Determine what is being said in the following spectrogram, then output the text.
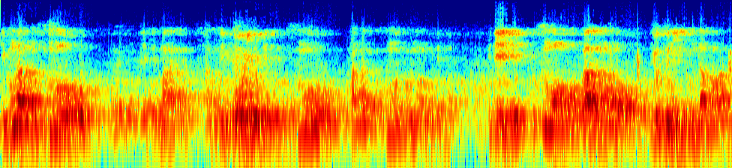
自分はその相撲を、えー、まあ、あの、エコーイでその相撲を考え相撲を取るのを見て、で、相撲がその、四つに組んだまま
